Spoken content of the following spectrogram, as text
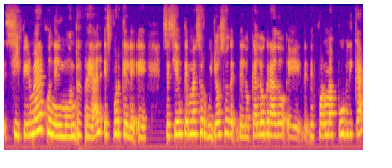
Si firmara con el Monreal es porque le, eh, se siente más orgulloso de, lo que ha logrado eh, de, forma pública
